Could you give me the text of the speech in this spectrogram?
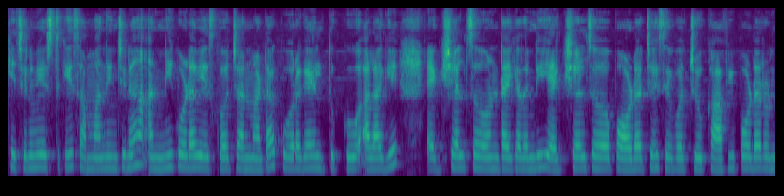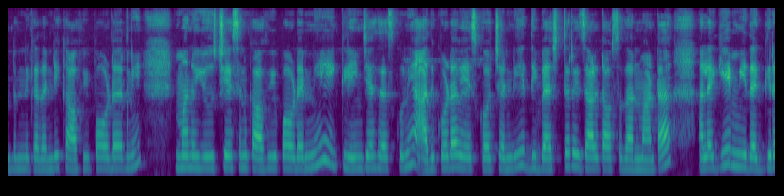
కిచెన్ వేస్ట్కి సంబంధించిన అన్నీ కూడా వేసుకోవచ్చు అనమాట కూరగాయల తుక్కు అలాగే ఎగ్ షెల్స్ ఉంటాయి కదండి. ఎగ్ షెల్స్ పౌడర్ చేసి ఇవ్వచ్చు. కాఫీ పౌడర్ ఉంటుంది కదండి. కాఫీ పౌడర్ని మనం యూజ్ చేసిన కాఫీ పౌడర్ని క్లీన్ చేసేసుకుని అది కూడా వేసుకోవచ్చండి. ది బెస్ట్ రిజల్ట్ వస్తుంది అనమాట అలాగే మీ దగ్గర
